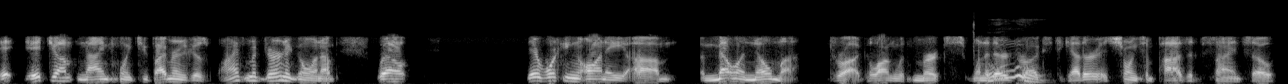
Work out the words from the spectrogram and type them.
It, it jumped 9.25 minutes. Goes, why is Moderna going up? Well, they're working on a, um, a melanoma drug along with Merck's one of their Ooh. drugs together. It's showing some positive signs. So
